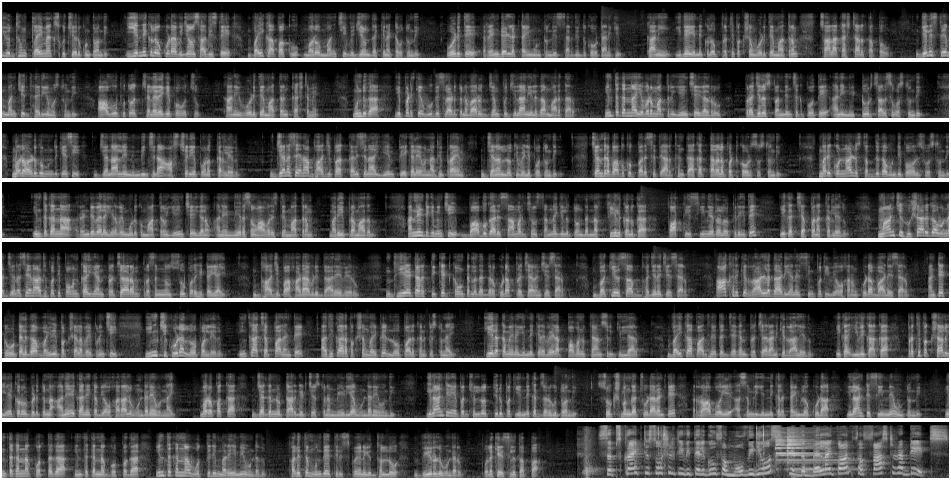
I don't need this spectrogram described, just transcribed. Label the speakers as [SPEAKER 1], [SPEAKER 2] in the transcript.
[SPEAKER 1] తిరుపతి యుద్ధం క్లైమాక్స్కు చేరుకుంటోంది. ఈ ఎన్నికలో కూడా విజయం సాధిస్తే వైకాపాకు మరో మంచి విజయం దక్కినట్టవుతుంది. ఓడితే రెండేళ్ళ టైం ఉంటుంది సరిదిద్దుకోవటానికి. కానీ ఇదే ఎన్నికలో ప్రతిపక్షం ఓడితే మాత్రం చాలా కష్టాలు తప్పవు. గెలిస్తే మంచి ధైర్యం వస్తుంది. ఆ ఊపుతో చెలరేగిపోవచ్చు. కానీ ఓడితే మాత్రం కష్టమే. ముందుగా ఇప్పటికే ఊగిసలాడుతున్న వారు జంపు జిలానీలుగా మారతారు. ఇంతకన్నా ఎవరు మాత్రం ఏం చేయగలరు? ప్రజలు స్పందించకపోతే అని నిట్టూర్చాల్సి వస్తుంది. మరో అడుగు ముందుకేసి జనాల్ని నిందించినా ఆశ్చర్యపోనక్కర్లేదు. జనసేన భాజపా కలిసినా ఏం పేకలేమన్న అభిప్రాయం జనంలోకి వెళ్ళిపోతుంది. చంద్రబాబుకు పరిస్థితి అర్థం కాక తలలు పట్టుకోవాల్సి వస్తుంది. మరి కొన్నాళ్ళు స్తబ్దుగా ఉండిపోవాల్సి వస్తుంది. ఇంతకన్నా రెండు వేల ఇరవై మూడుకు మాత్రం ఏం చేయగలం అనే నీరసం ఆవరిస్తే మాత్రం మరీ ప్రమాదం. అన్నింటికి మించి బాబుగారి సామర్థ్యం సన్నగిల్లుతోందన్న ఫీల్ కనుక పార్టీ సీనియర్లలో పెరిగితే ఇక చెప్పనక్కర్లేదు. మాంచి హుషారుగా ఉన్న జనసేనాధిపతి పవన్ కళ్యాణ్ ప్రచారం ప్రసంగం సూపర్ హిట్ అయ్యాయి. భాజపా హడావిడి దారే వేరు. థియేటర్ టికెట్ కౌంటర్ల దగ్గర కూడా ప్రచారం చేశారు. వకీల్ సాబ్ భజన చేశారు. ఆఖరికి రాళ్ళ దాడి అనే సింపతి వ్యవహారం కూడా వాడేశారు. అంటే టోటల్గా వైరి పక్షాల వైపు నుంచి ఇంచి కూడా లోపం లేదు. ఇంకా చెప్పాలంటే అధికార పక్షం వైపే లోపాలు కనిపిస్తున్నాయి. కీలకమైన ఎన్నికల వేళ పవన్ ఫ్యాన్స్ను గిల్లారు. వైకాపా అధినేత జగన్ ప్రచారానికి రాలేదు. ఇక ఇవి కాక ప్రతిపక్షాలు ఏకరువు పెడుతున్న అనేక అనేక వ్యవహారాలు ఉండనే ఉన్నాయి. మరోపక్క జగన్ను టార్గెట్ చేస్తున్న మీడియా ఉండనే ఉంది. ఇలాంటి నేపథ్యంలో తిరుపతి ఎన్నిక జరుగుతోంది. సూక్ష్మంగా చూడాలంటే రాబోయే అసెంబ్లీ ఎన్నికల టైంలో కూడా ఇలాంటి సీన్నే ఉంటుంది. ఇంతకన్నా కొత్తగా ఇంతకన్నా గొప్పగా ఇంతకన్నా ఒత్తిడి మరేమీ ఉండదు. ఫలితం ముందే తెలిసిపోయిన యుద్ధంలో వీరులు ఉండరు. పులకేసులు తప్ప.
[SPEAKER 2] Subscribe to Social TV Telugu for more videos. Hit the bell icon for faster updates.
